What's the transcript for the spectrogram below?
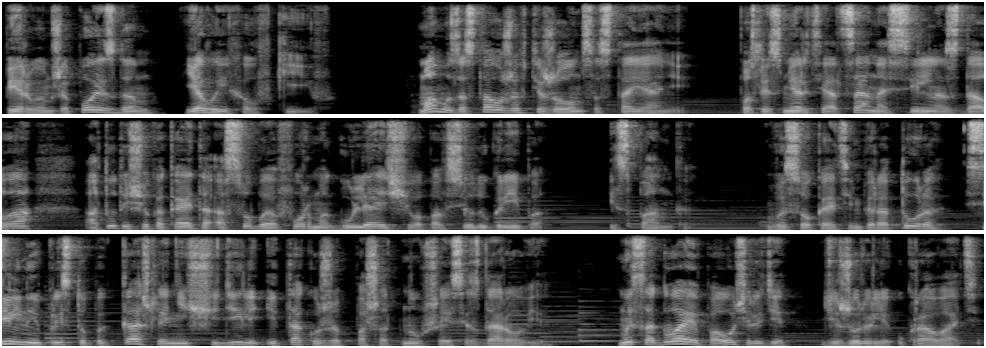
Первым же поездом я выехал в Киев. Маму застал уже в тяжелом состоянии. После смерти отца она сильно сдала, а тут еще какая-то особая форма гуляющего повсюду гриппа испанка. Высокая температура, сильные приступы кашля не щадили и так уже пошатнувшееся здоровье. Мы с Аглаей по очереди дежурили у кровати.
